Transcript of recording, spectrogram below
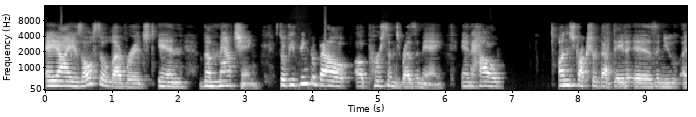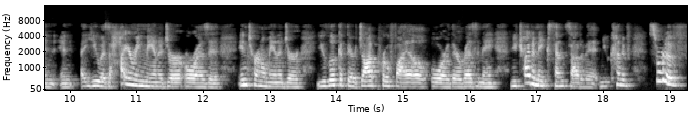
AI is also leveraged in the matching. So if you think about a person's resume and how unstructured that data is and you and, and you as a hiring manager or as an internal manager you look at their job profile or their resume and you try to make sense out of it. And you kind of sort of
